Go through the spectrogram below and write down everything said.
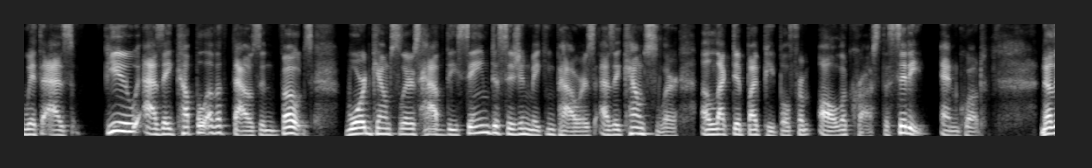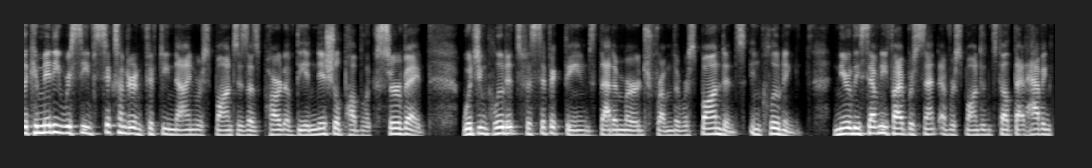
with as few as a couple of a thousand votes. Ward councillors have the same decision making powers as a councillor elected by people from all across the city. End quote. Now, the committee received 659 responses as part of the initial public survey, which included specific themes that emerged from the respondents, including nearly 75% of respondents felt that having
